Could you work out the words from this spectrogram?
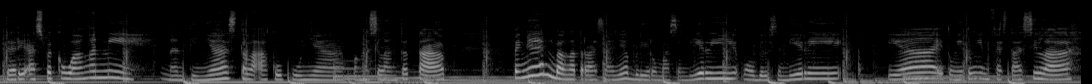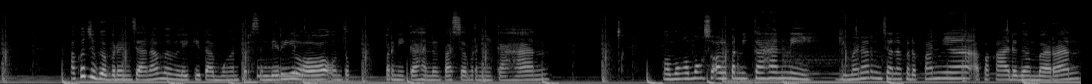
Dari aspek keuangan nih, nantinya setelah aku punya penghasilan tetap, pengen banget rasanya beli rumah sendiri, mobil sendiri, ya hitung-hitung investasi lah. Aku juga berencana memiliki tabungan tersendiri loh untuk pernikahan dan pasca pernikahan. Ngomong-ngomong soal pernikahan nih, gimana rencana ke depannya? Apakah ada gambaran?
